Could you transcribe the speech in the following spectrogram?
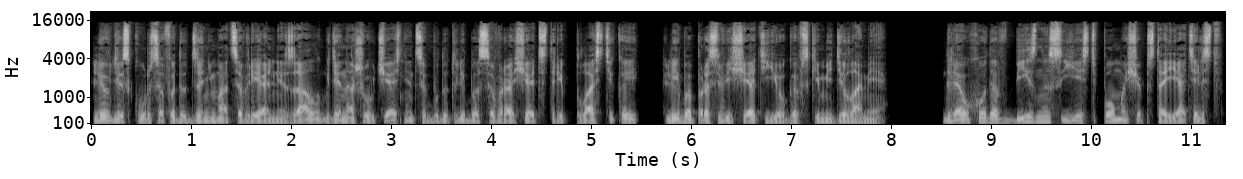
Люди с курсов идут заниматься в реальный зал, где наши участницы будут либо совращать стрип-пластикой, либо просвещать йоговскими делами. Для ухода в бизнес есть помощь обстоятельств,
